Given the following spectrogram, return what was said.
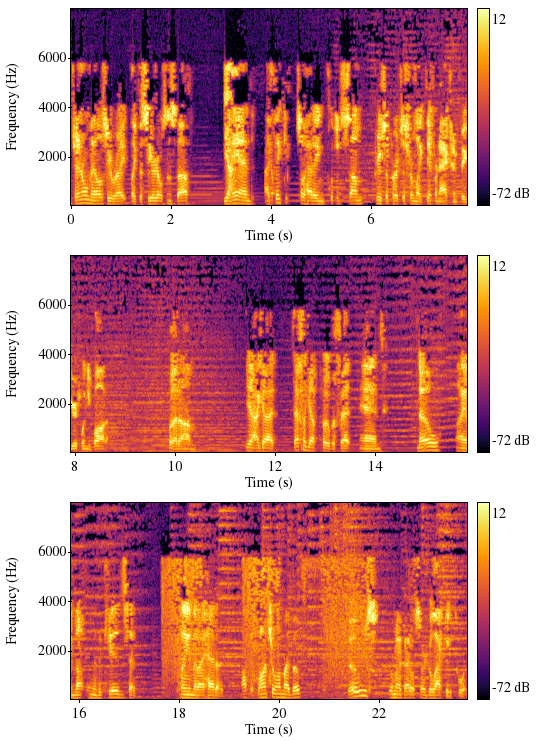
General Mills, you're right, like the cereals and stuff. Yeah. And I think you also had to include some proofs of purchase from like different action figures when you bought them. But um, yeah, I got definitely got Boba Fett, and no, I am not one of the kids that claim that I had a rocket launcher on my boat. Those were my Battlestar Galactica toys.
